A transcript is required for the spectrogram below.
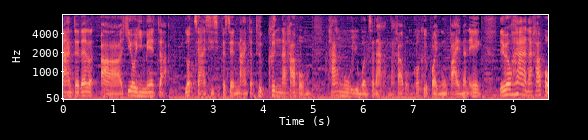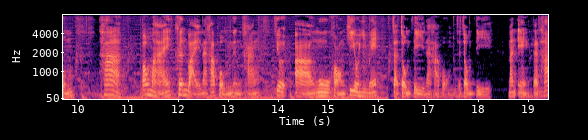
นางจะได้อ่าคิโอฮิเมะจะลดเสียหาย 40%นางจะถึกขึ้นนะครับผม ถ้างูอยู่บนสนามนะครับผม ก็คือปล่อยงูไปนั่นเอง เลเวล 5 นะครับผม ถ้า เป้าหมายเคลื่อนไหวนะครับผม 1 ครั้งคิโออ่างูของคิโอฮิเมะจะโจมตีนะครับผมจะโจมตีนั่นเอง แต่ถ้า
